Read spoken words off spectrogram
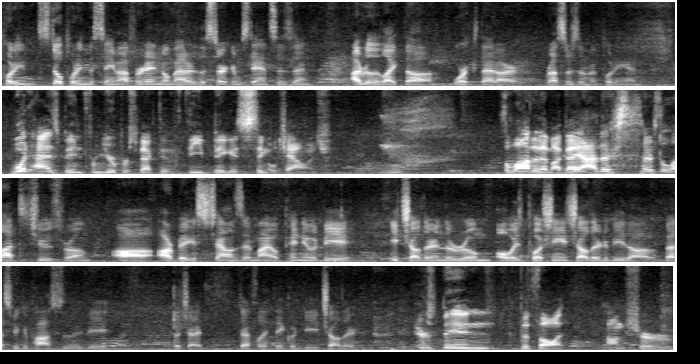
putting still putting the same effort in no matter the circumstances and I really like the work that our wrestlers have been putting in. What has been from your perspective the biggest single challenge? It's a lot of them, I bet. Yeah, there's there's a lot to choose from. Uh, our biggest challenge, in my opinion, would be each other in the room, always pushing each other to be the best we could possibly be, which I definitely think would be each other. There's been the thought, I'm sure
